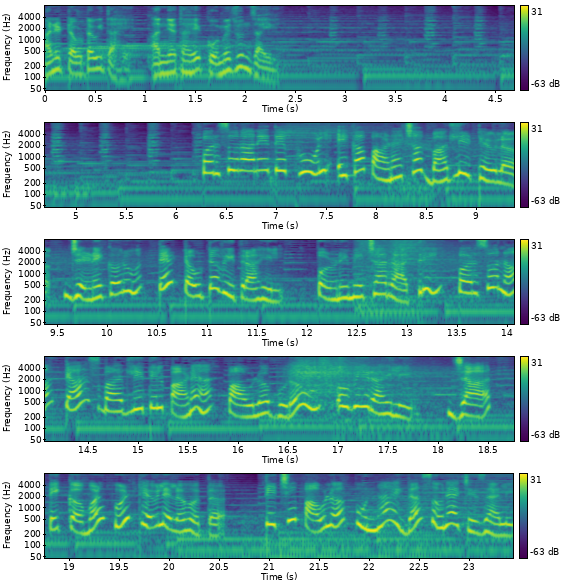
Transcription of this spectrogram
आणि टवटवीत आहे. अन्यथा हे कोमेजून जाईल. पर्सोनाने ते फूल एका पाण्याच्या बादलीत ठेवलं जेणेकरून ते टवटवीत राहील. पौर्णिमेच्या रात्री पर्सोना त्याच बादलीतील पाण्यात पावलं बुडवून उभी राहिली ज्यात ते कमळ फूल ठेवलेलं होतं. तिची पावलं पुन्हा एकदा सोन्याची झाली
